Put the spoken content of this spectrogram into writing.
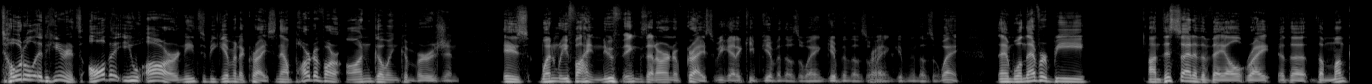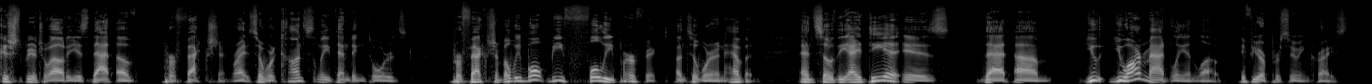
total adherence. All that you are needs to be given to Christ. Now, part of our ongoing conversion is when we find new things that aren't of Christ, we got to keep giving those away and giving those away right. and giving those away. And we'll never be on this side of the veil, right? The the monkish spirituality is that of perfection, right? So we're constantly tending towards perfection, but we won't be fully perfect until we're in heaven. And so the idea is that um, you you are madly in love if you're pursuing Christ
